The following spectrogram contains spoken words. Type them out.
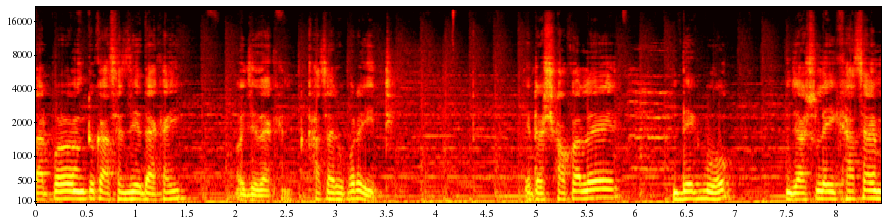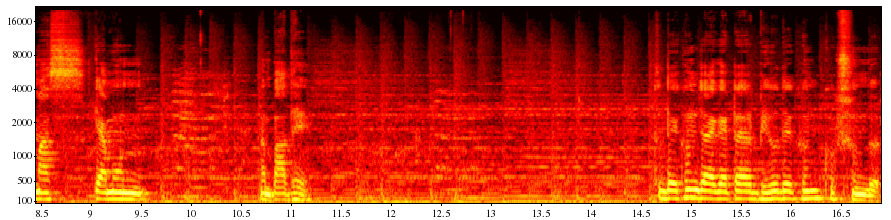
তারপরেও একটু কাছে দিয়ে দেখাই। ওই যে দেখেন, খাঁচার উপরে ইট। এটা সকালে দেখব যে আসলে এই খাঁচায় মাছ কেমন বাঁধে। তো দেখুন জায়গাটার ভিউ দেখুন, খুব সুন্দর।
